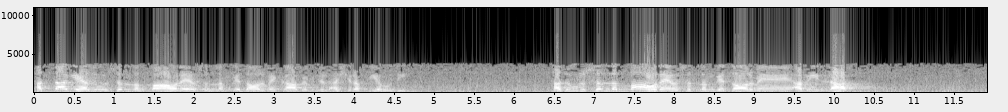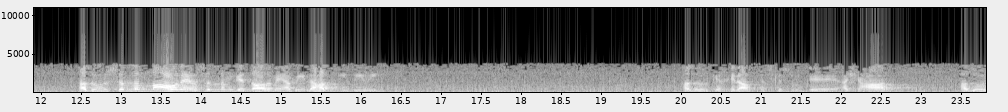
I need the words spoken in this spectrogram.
حتیٰ کہ حضور صلی اللہ علیہ وسلم کے دور میں کاب ابن الاشرف یہودی۔ حضور صلی اللہ علیہ وسلم کے دور میں ابھی لہب حضور صلی اللہ علیہ وسلم کے دور میں ابھی لہب کی بیوی حضور کے خلاف اس قسم کے اشعار، حضور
